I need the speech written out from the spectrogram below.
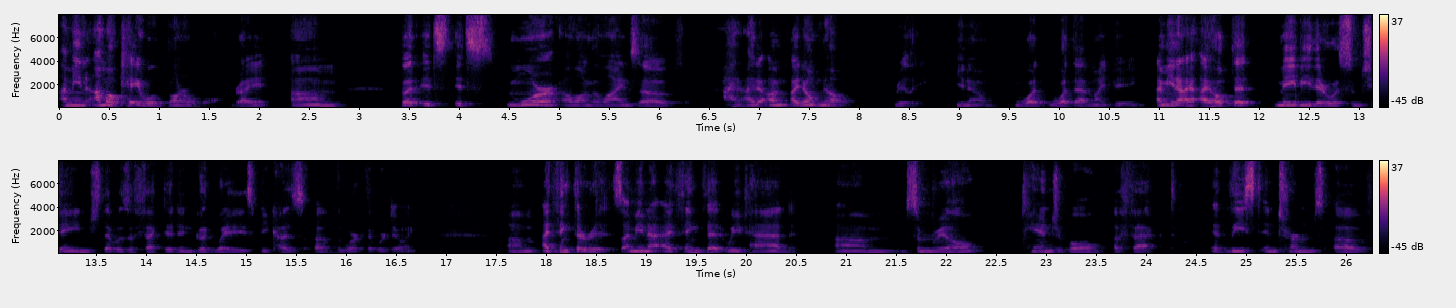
I mean, I'm okay with vulnerable, right? Um, but it's it's more along the lines of I, I, I don't know really you know what what that might be. I mean I, I hope that maybe there was some change that was affected in good ways because of the work that we're doing. Um, i think there is. I mean i, I think that we've had um, some real tangible effect at least in terms of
